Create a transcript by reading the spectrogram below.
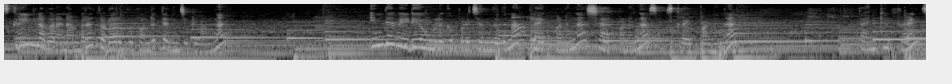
ஸ்க்ரீனில் வர நம்பரை தொடர்பு கொண்டு தெரிஞ்சுக்கலாங்க. இந்த வீடியோ உங்களுக்கு பிடிச்சிருந்ததுன்னா லைக் பண்ணுங்கள் ஷேர் பண்ணுங்கள் சப்ஸ்கிரைப் பண்ணுங்கள் தேங்க்யூ ஃப்ரெண்ட்ஸ்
